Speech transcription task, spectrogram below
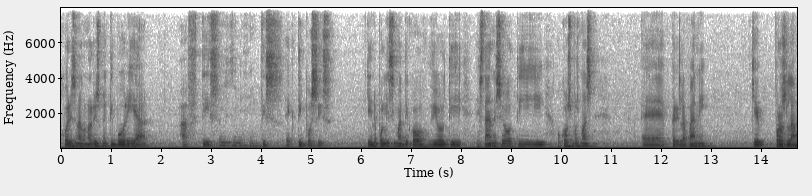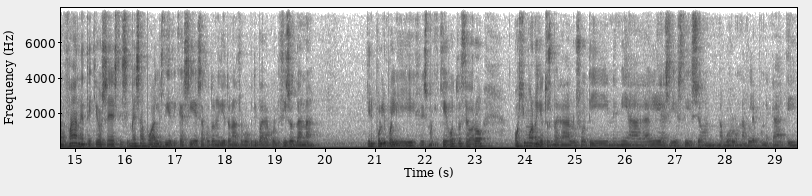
χωρίς να γνωρίζουν την πορεία αυτής της εκτύπωσης. Και είναι πολύ σημαντικό διότι αισθάνεσαι ότι ο κόσμος μας ε, περιλαμβάνει και προσλαμβάνεται και ως αίσθηση μέσα από άλλες διαδικασίες από τον ίδιο τον άνθρωπο που την παρακολουθεί ζωντανά. Και είναι πολύ πολύ χρήσιμο. Και εγώ το θεωρώ όχι μόνο για τους μεγάλους ότι είναι μια αγαλίαση αισθήσεων να μπορούν να βλέπουν κάτι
